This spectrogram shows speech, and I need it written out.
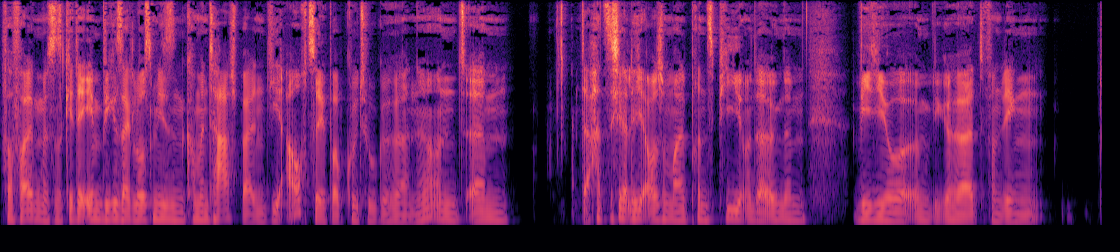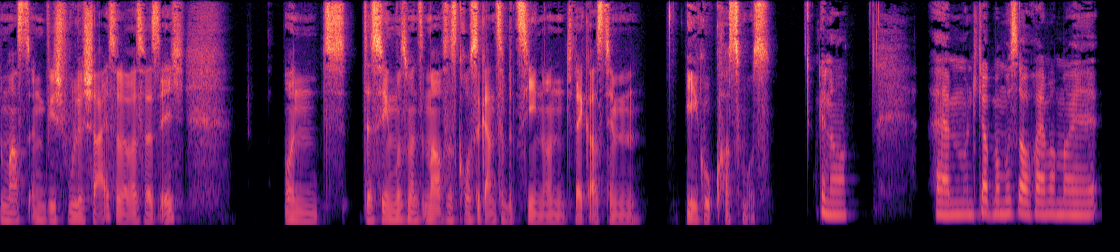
verfolgen müssen. Es geht ja eben, wie gesagt, los mit diesen Kommentarspalten, die auch zur Hip-Hop-Kultur gehören. Ne? Und ähm, da hat sicherlich auch schon mal Prinz Pi unter irgendeinem Video irgendwie gehört, von wegen, du machst irgendwie schwule Scheiße oder was weiß ich. Und deswegen muss man es immer auf das große Ganze beziehen und weg aus dem Ego-Kosmos. Genau. Ähm, und ich glaube, man muss auch einfach mal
